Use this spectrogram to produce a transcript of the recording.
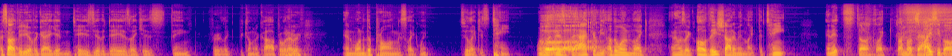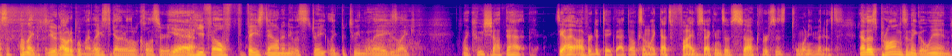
I saw a video of a guy getting tased the other day as like his thing for like becoming a cop or whatever. Mm-hmm. And one of the prongs like went to like his taint. One went in his back and the other one like and I was like, oh, they shot him in like the taint. And it stuck like Talk about spicy balls. I'm like, dude, I would have put my legs together a little closer. Yeah. And he fell face down and it was straight like between the legs. Like, I'm like, who shot that? See, I offered to take that though, because I'm like, that's five mm. seconds of suck versus 20 minutes. Now those prongs when they go in,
